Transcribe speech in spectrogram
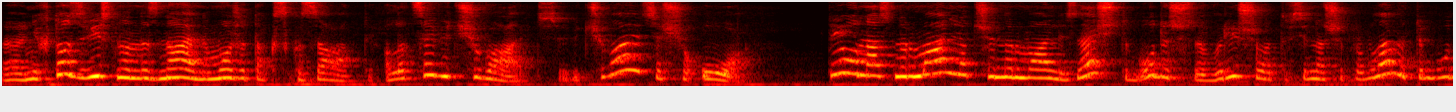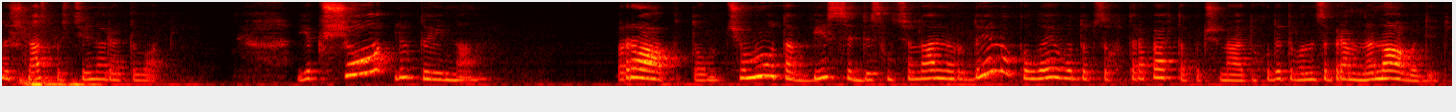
Е, ніхто, звісно, не знає, не може так сказати, але це відчувається. Відчувається, що о, ти у нас нормальна чи нормальний, значить, ти будеш вирішувати всі наші проблеми, ти будеш нас постійно рятувати. Якщо людина раптом, чому так бісить дисфункціональну родину, коли ви до психотерапевта починаєте ходити, вони це прям ненавидять.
